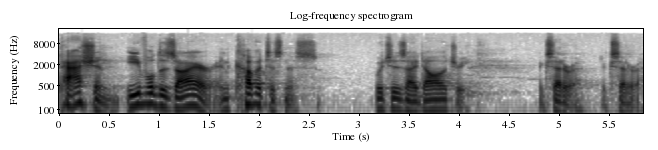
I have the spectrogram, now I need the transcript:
passion, evil desire, and covetousness, which is idolatry, etc., etc.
